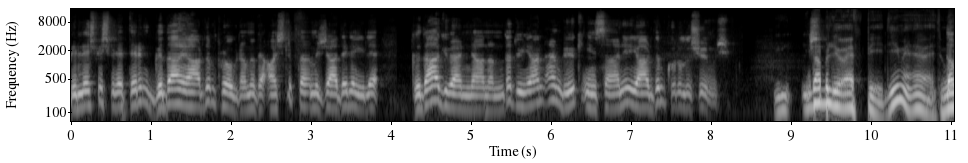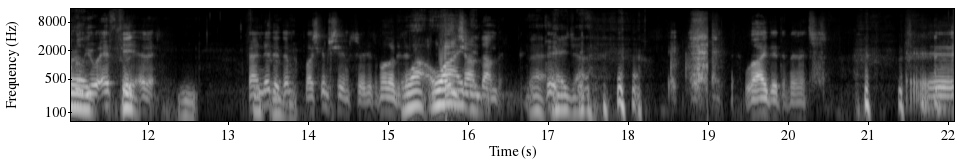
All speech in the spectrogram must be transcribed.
Birleşmiş Milletler'in Gıda Yardım Programı ve açlıkla mücadele ile gıda güvenliği alanında dünyanın en büyük insani yardım kuruluşuymuş. WFP değil mi? Evet. WFP evet. Ben ne dedim? Başka bir şey mi söyledim? Olabilir. Why Heyecandan. heyecan. Vay dedim evet. ee,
